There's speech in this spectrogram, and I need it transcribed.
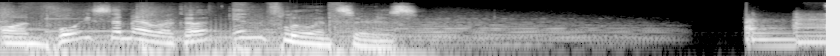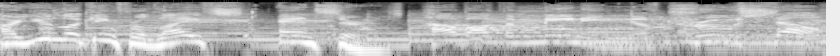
on Voice America Influencers. Are you looking for life's answers? How about the meaning of true self?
